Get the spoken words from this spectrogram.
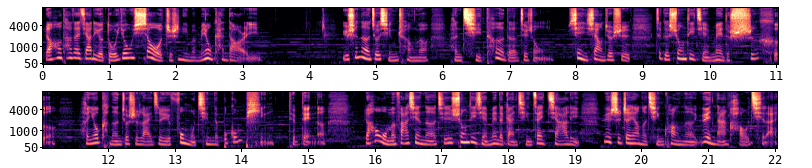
然后他在家里有多优秀，只是你们没有看到而已。于是呢，就形成了很奇特的这种。现象就是这个兄弟姐妹的失和，很有可能就是来自于父母亲的不公平，对不对呢？然后我们发现呢，其实兄弟姐妹的感情在家里越是这样的情况呢，越难好起来。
